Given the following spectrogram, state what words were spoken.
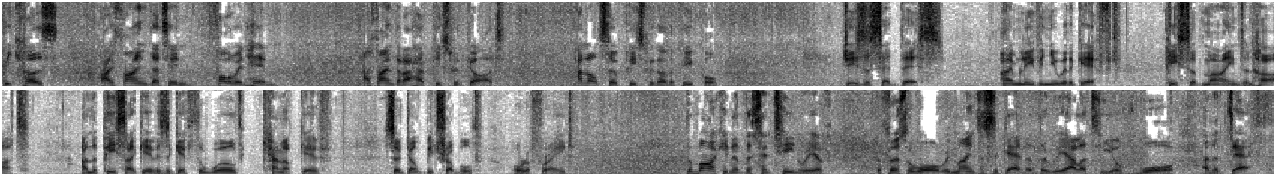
Because I find that in following Him, I find that I have peace with God and also peace with other people. Jesus said this I'm leaving you with a gift peace of mind and heart. And the peace I give is a gift the world cannot give. So don't be troubled or afraid. The marking of the centenary of the First World War reminds us again of the reality of war and of death.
